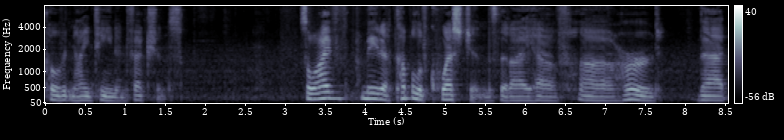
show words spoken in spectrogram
COVID 19 infections. So, I've made a couple of questions that I have uh, heard that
